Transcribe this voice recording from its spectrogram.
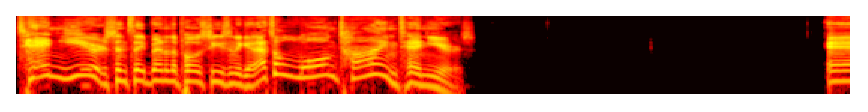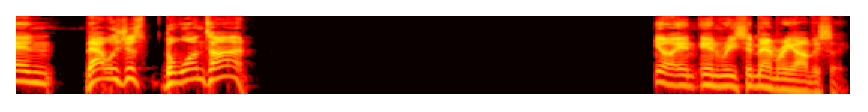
10 years since they've been in the postseason again. That's a long time, 10 years. And that was just the one time. You know, in, in recent memory, obviously.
